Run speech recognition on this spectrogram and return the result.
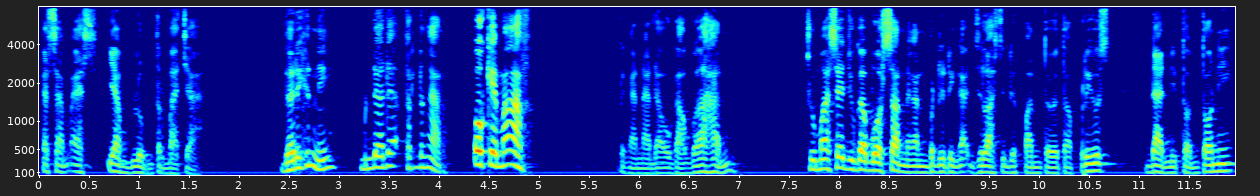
SMS yang belum terbaca. Dari hening, mendadak terdengar, oke maaf, dengan nada ogah-ogahan. Cuma saya juga bosan dengan berdiri nggak jelas di depan Toyota Prius dan ditontoni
